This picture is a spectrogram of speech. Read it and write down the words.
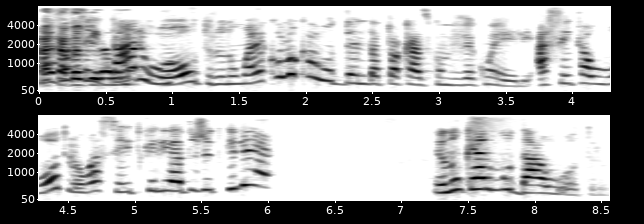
Mas acaba aceitar virando... o outro não é colocar o outro dentro da tua casa e conviver com ele. Aceitar o outro, eu aceito que ele é do jeito que ele é. Eu não quero mudar o outro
